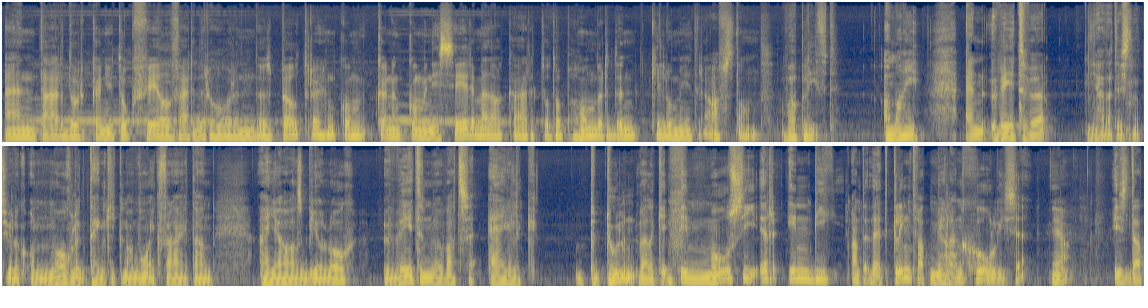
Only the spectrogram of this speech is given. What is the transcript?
En daardoor kun je het ook veel verder horen. Dus bultruggen com kunnen communiceren met elkaar tot op honderden kilometer afstand. Wat blieft? Amai. En weten we, ja dat is natuurlijk onmogelijk denk ik, maar bon, ik vraag het aan, aan jou als bioloog. Weten we wat ze eigenlijk bedoelen? Welke emotie er in die... Want het, het klinkt wat melancholisch, hè? Ja. Is dat,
